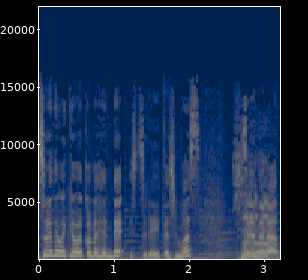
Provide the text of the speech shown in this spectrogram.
それでは今日はこの辺で失礼いたしますさよなら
